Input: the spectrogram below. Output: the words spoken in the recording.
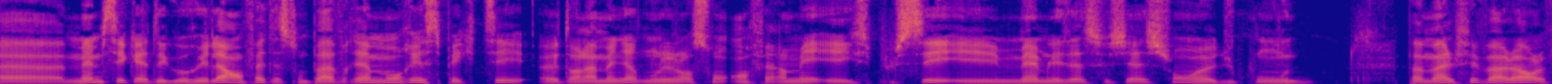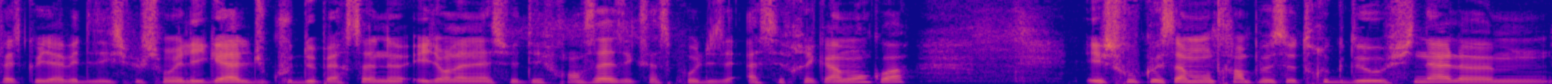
Euh, même ces catégories-là, en fait, elles sont pas vraiment respectées euh, dans la manière dont les gens sont enfermés et expulsés. Et même les associations, euh, du coup, ont pas mal fait valoir le fait qu'il y avait des expulsions illégales, du coup, de personnes ayant la nationalité française et que ça se produisait assez fréquemment, quoi. Et je trouve que ça montre un peu ce truc de, au final,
